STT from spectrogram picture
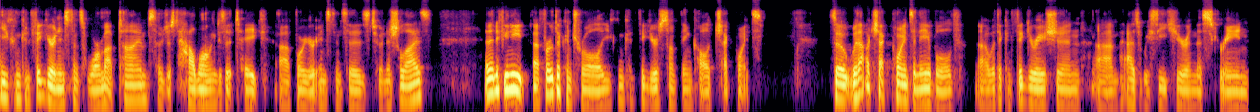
You can configure an instance warm-up time, so just how long does it take uh, for your instances to initialize. And then if you need further control, you can configure something called checkpoints. So without checkpoints enabled uh, with a configuration, um, as we see here in this screen,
